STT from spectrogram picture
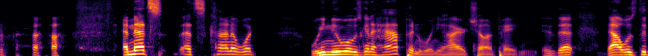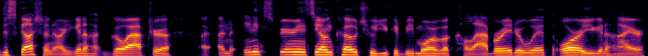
and that's that's kind of what we knew what was going to happen when you hired Sean Payton. That that was the discussion. Are you going to go after a, a, an inexperienced young coach who you could be more of a collaborator with, or are you going to hire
